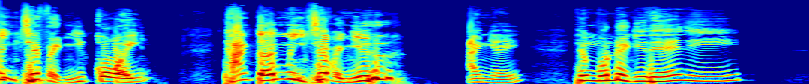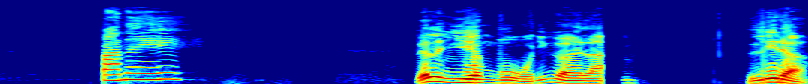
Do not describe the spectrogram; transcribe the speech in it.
Mình sẽ phải như cô ấy. Tháng tới mình sẽ phải như anh ấy. Thế muốn được như thế thì bạn ấy đấy là nhiệm vụ của những người làm leader.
